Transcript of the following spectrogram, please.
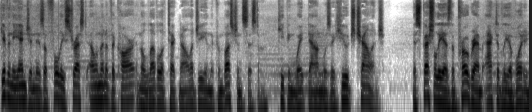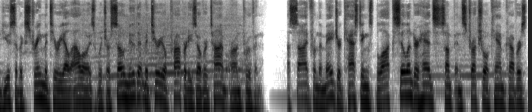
Given the engine is a fully stressed element of the car and the level of technology in the combustion system, keeping weight down was a huge challenge. Especially as the program actively avoided use of extreme material alloys which are so new that material properties over time are unproven. Aside from the major castings, block cylinder heads, sump and structural cam covers,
